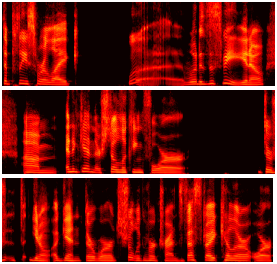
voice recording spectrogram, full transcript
the police were like, what, what does this mean? You know? Um, and again, they're still looking for there's you know again their words still looking for a transvestite killer or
